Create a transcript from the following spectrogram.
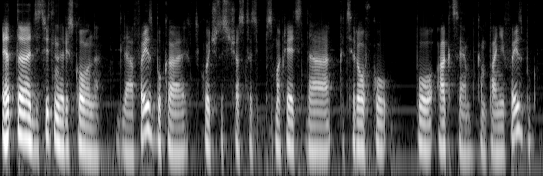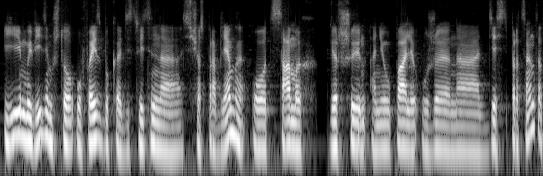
это действительно рискованно для Facebook. Хочется сейчас, кстати, посмотреть на котировку по акциям компании Facebook. И мы видим, что у Facebook действительно сейчас проблемы. От самых вершин они упали уже на 10%.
